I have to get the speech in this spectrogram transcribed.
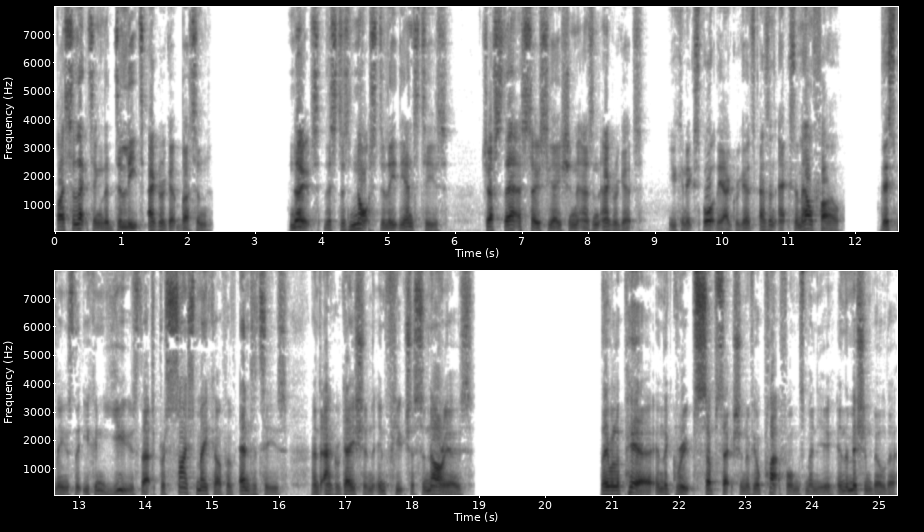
by selecting the Delete Aggregate button. Note, this does not delete the entities, just their association as an aggregate. You can export the aggregate as an XML file. This means that you can use that precise makeup of entities and aggregation in future scenarios. They will appear in the Groups subsection of your Platforms menu in the Mission Builder.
